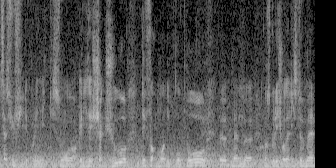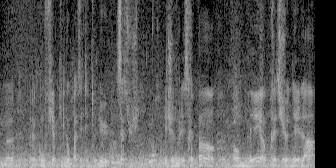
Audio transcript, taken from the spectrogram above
Ça suffit, les polémiques qui sont organisées chaque jour, déformant des propos, euh, même euh, lorsque les journalistes eux-mêmes euh, confirment qu'ils n'ont pas été tenus. Ça suffit. Et je ne me laisserai pas emmener, impressionner là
